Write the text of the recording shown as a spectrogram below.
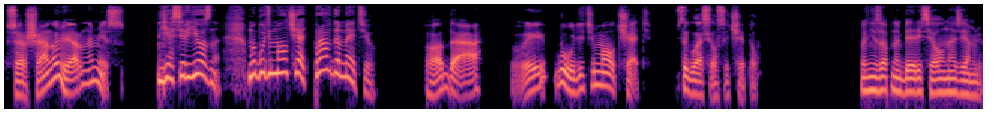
«Совершенно верно, мисс. «Я серьезно. Мы будем молчать, правда, Мэтью?» «О да, вы будете молчать», — согласился Чепел. Внезапно Берри сел на землю.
